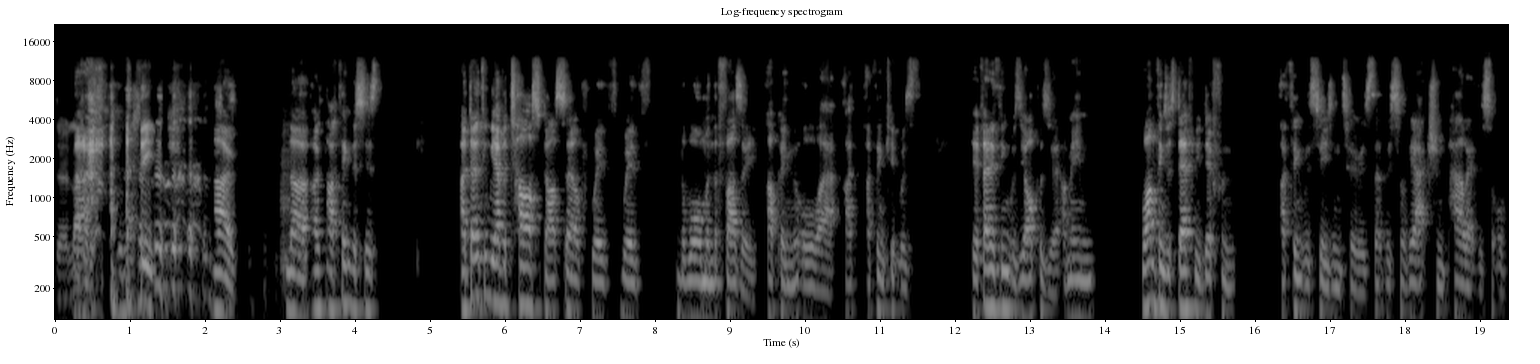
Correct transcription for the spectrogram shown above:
The no, no. I, I, think this is. I don't think we have a task ourselves with with the warm and the fuzzy, upping all that. I, I think it was, if anything, it was the opposite. I mean, one thing that's definitely different, I think, with season two is that this sort of the action palette, this sort of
